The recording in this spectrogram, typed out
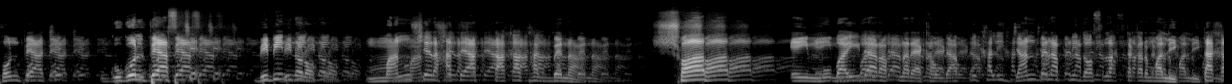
ফোন পে আছে গুগল পে আসছে বিভিন্ন রকম। মানুষের হাতে আর টাকা থাকবে না। সব এই মোবাইল আর আপনার অ্যাকাউন্টে আপনি খালি জানবেন আপনি দশ লাখ টাকার মালিক, টাকা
